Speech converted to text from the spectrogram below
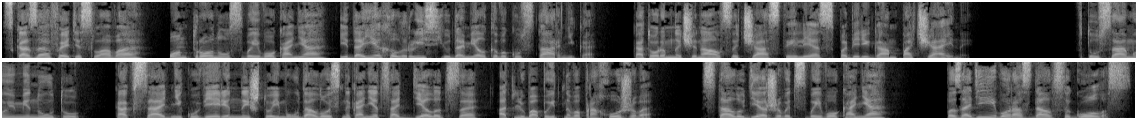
Сказав эти слова, он тронул своего коня и доехал рысью до мелкого кустарника — которым начинался частый лес по берегам Почайны. В ту самую минуту, как всадник, уверенный, что ему удалось наконец отделаться от любопытного прохожего, стал удерживать своего коня, позади его раздался голос —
